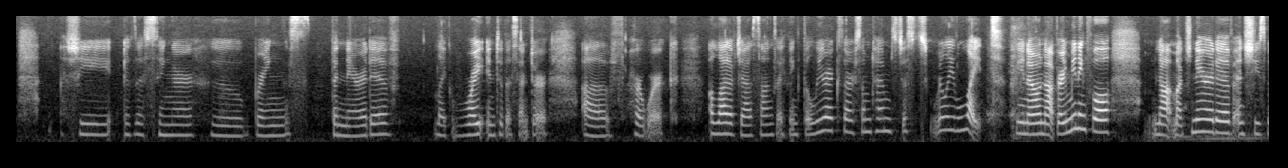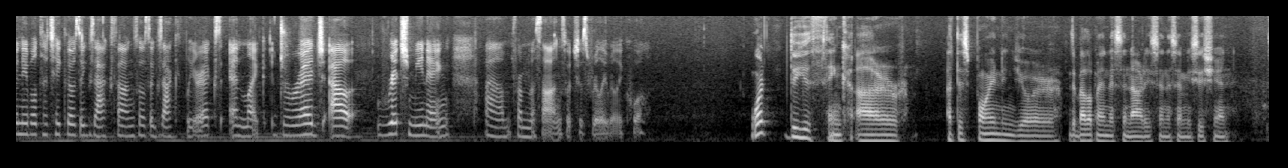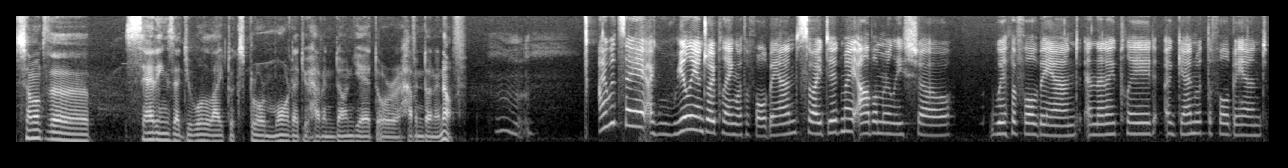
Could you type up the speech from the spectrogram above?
She is a singer who brings the narrative like right into the center of her work. A lot of jazz songs, I think the lyrics are sometimes just really light, you know, not very meaningful, not much narrative, and she's been able to take those exact songs, those exact lyrics, and like dredge out rich meaning um, from the songs, which is really, really cool. What do you think are, at this point in your development as an artist and as a musician, some of the settings that you would like to explore more that you haven't done yet or haven't done enough? Hmm. I would say I really enjoy playing with a full band. So I did my album release show with a full band, and then I played again with the full band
